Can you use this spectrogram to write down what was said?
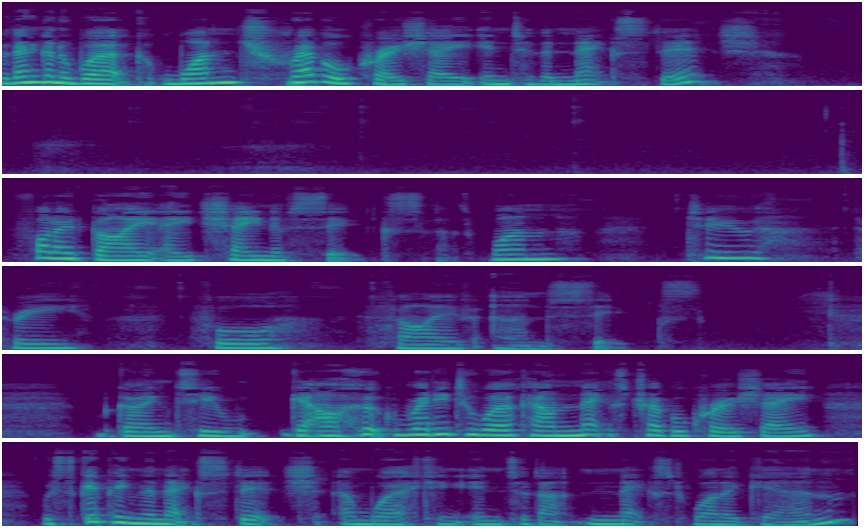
We're then going to work one treble crochet into the next stitch. Followed by a chain of six. That's one two three four five and six we're going to get our hook ready to work our next treble crochet. We're skipping the next stitch and working into that next one again.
